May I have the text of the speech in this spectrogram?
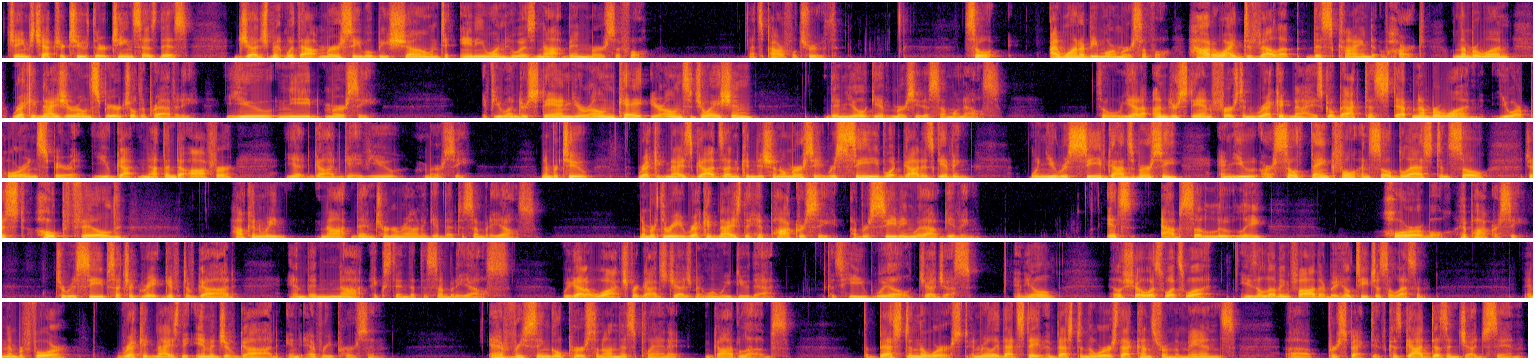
James chapter 2, 13 says this Judgment without mercy will be shown to anyone who has not been merciful. That's powerful truth. So I want to be more merciful. How do I develop this kind of heart? Number one, recognize your own spiritual depravity. You need mercy. If you understand your own case, your own situation, then you'll give mercy to someone else. So we got to understand first and recognize, go back to step number one. You are poor in spirit. You've got nothing to offer, yet God gave you mercy. Number two, Recognize God's unconditional mercy. Receive what God is giving. When you receive God's mercy and you are so thankful and so blessed and so just hope filled, how can we not then turn around and give that to somebody else? Number three, recognize the hypocrisy of receiving without giving. It's absolutely horrible hypocrisy to receive such a great gift of God and then not extend it to somebody else. We got to watch for God's judgment when we do that because he will judge us and he'll he'll show us what's what. He's a loving father, but he'll teach us a lesson. And number 4, recognize the image of God in every person. Every single person on this planet God loves. The best and the worst. And really that statement best and the worst that comes from a man's uh, perspective because God doesn't judge sin.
